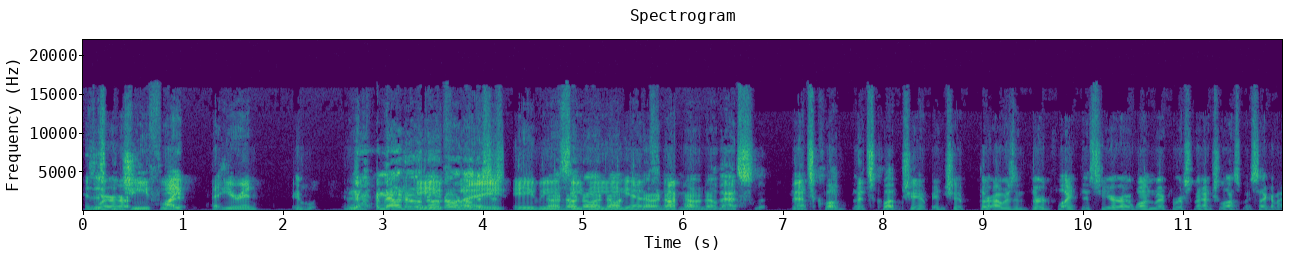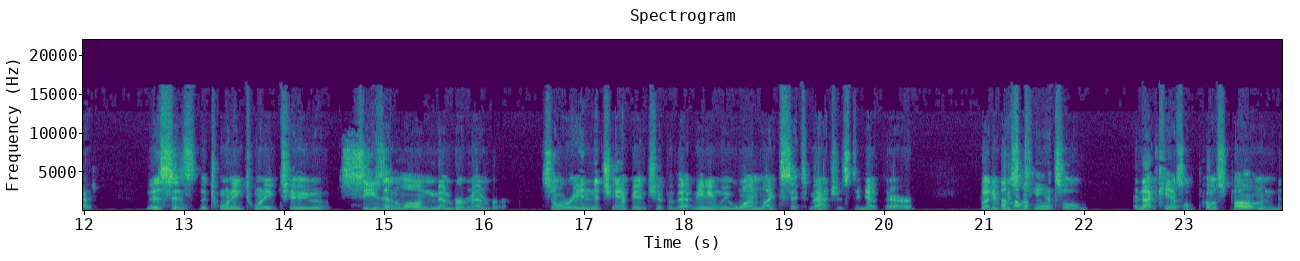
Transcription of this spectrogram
Is this the G flight that you're in? No, no, no, no, no, no. This is A, B, no, C, no, no, D, no, E, F, no, no, no, no. That's that's club. That's club championship. I was in third flight this year. I won my first match, lost my second match. This is the 2022 season long member member. So we're in the championship of that, meaning we won like six matches to get there. But it was Uh-huh. canceled, or not canceled, postponed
